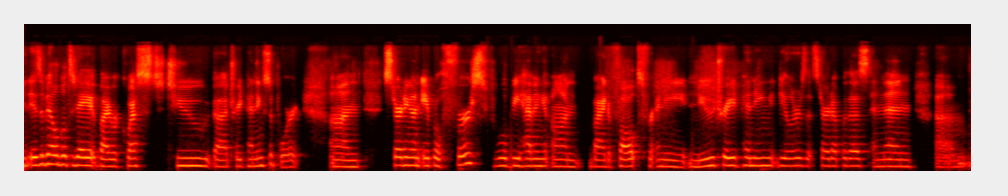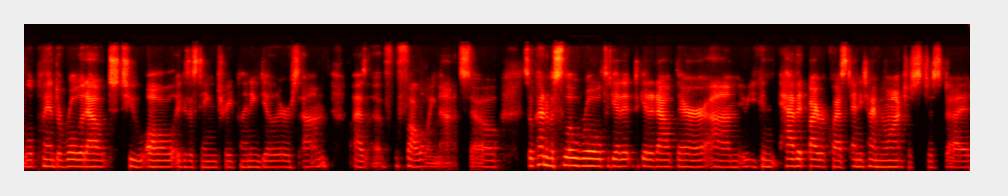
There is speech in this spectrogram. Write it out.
it is available today by request to uh, trade pending support. Um, starting on April 1st, we'll be having it on by default for any new trade pending dealers that start up with us. And then um, we'll plan to roll it out to all existing trade pending dealers um, as uh, following that. So, so kind of a slow roll to get it to get it out there. Um, you can have it by request anytime you want. Just just uh,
